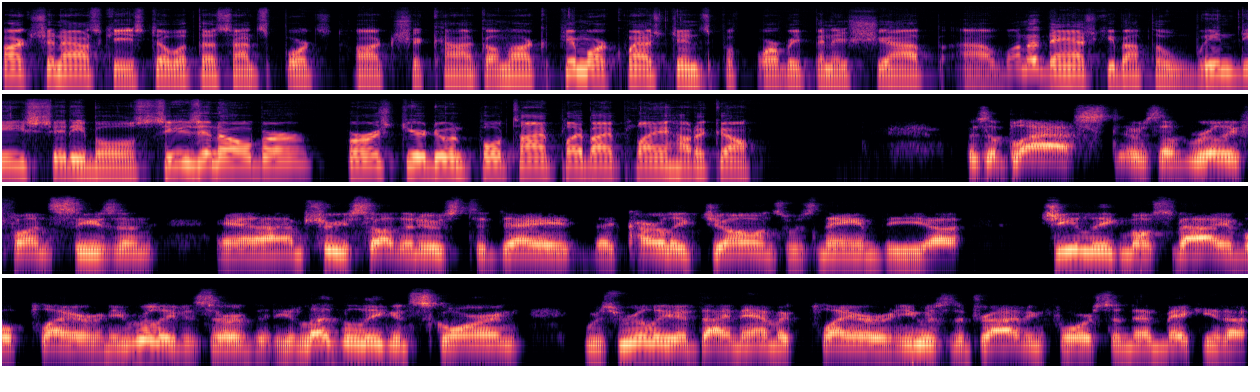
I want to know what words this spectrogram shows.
Mark Schanowski still with us on Sports Talk Chicago. Mark, a few more questions before we finish up. Uh, wanted to ask you about the Windy City Bulls season over. First year doing full time play by play. How'd it go? It was a blast. It was a really fun season. And I'm sure you saw the news today that Carlik Jones was named the uh, G League Most Valuable Player, and he really deserved it. He led the league in scoring, was really a dynamic player, and he was the driving force, and then making a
